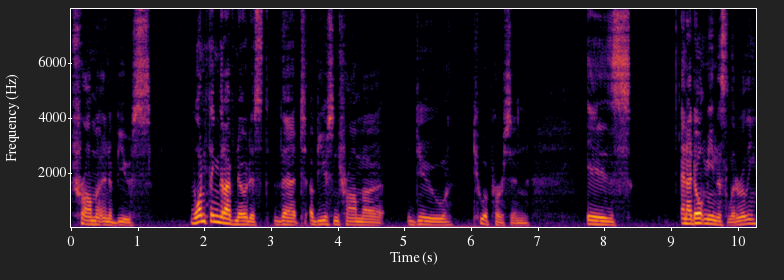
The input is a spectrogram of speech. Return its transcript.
trauma and abuse, one thing that I've noticed that abuse and trauma do to a person is, and I don't mean this literally,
